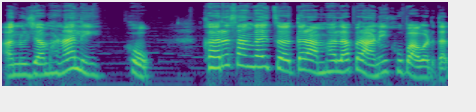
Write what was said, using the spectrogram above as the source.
अनुजा म्हणाली हो. खरं सांगायचं तर आम्हाला प्राणी खूप आवडतात.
